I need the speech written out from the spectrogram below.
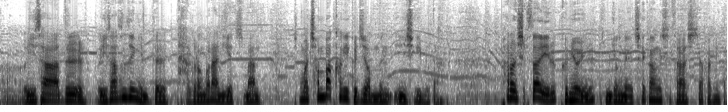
아, 의사들, 의사 선생님들 다 그런 건 아니겠지만 정말 천박하기 그지없는 인식입니다. 8월 14일 금요일 김경래 최강 시사 시작합니다.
